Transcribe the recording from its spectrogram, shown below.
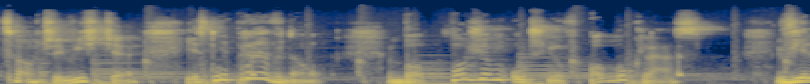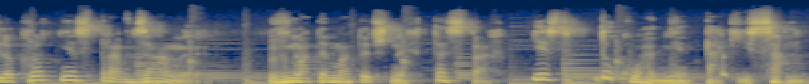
Co oczywiście jest nieprawdą, bo poziom uczniów obu klas, wielokrotnie sprawdzany w matematycznych testach, jest dokładnie taki sam.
